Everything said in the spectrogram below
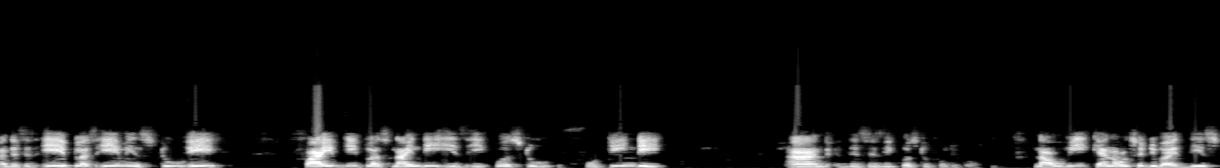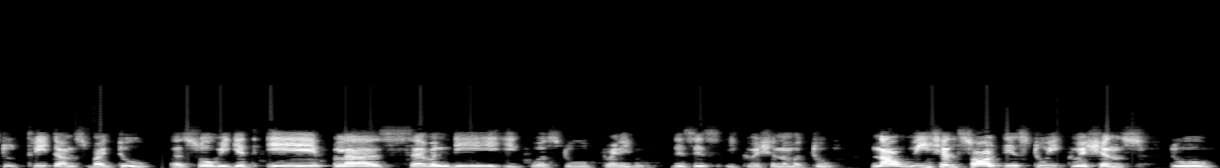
and this is a plus a means 2a 5d plus 9d is equals to 14d and this is equals to 44 now we can also divide these two three terms by 2 uh, so we get a plus 7d equals to 22 this is equation number 2 now we shall solve these two equations to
